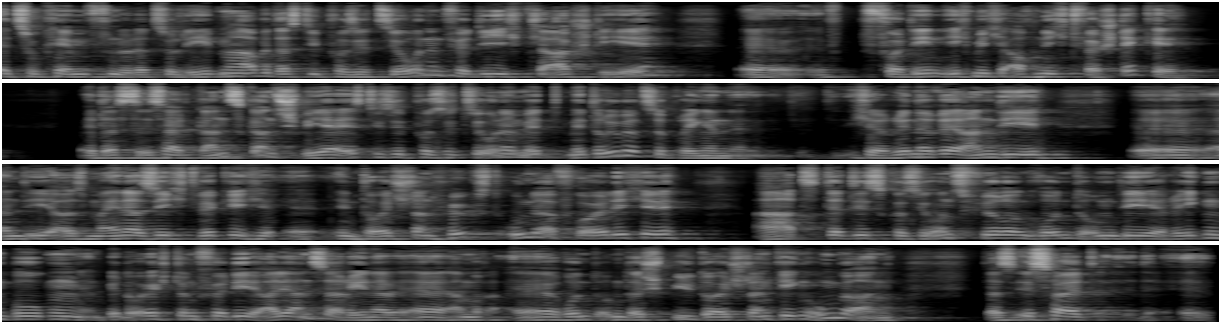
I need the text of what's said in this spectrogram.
äh, zu kämpfen oder zu leben habe, dass die Positionen, für die ich klar stehe, äh, vor denen ich mich auch nicht verstecke, dass es halt ganz, ganz schwer ist, diese Positionen mit, mit rüberzubringen. Ich erinnere an die, äh, an die aus meiner Sicht wirklich äh, in Deutschland höchst unerfreuliche Art der Diskussionsführung rund um die Regenbogenbeleuchtung für die Allianz Arena, äh, äh, rund um das Spiel Deutschland gegen Ungarn. Das ist halt, äh,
